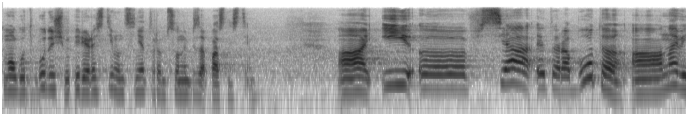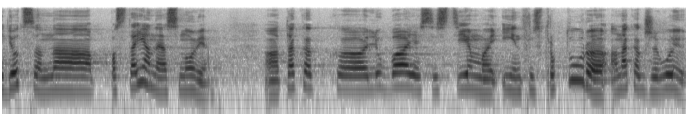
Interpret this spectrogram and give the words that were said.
могут в будущем перерасти в инцидент информационной безопасности. А, и э, вся эта работа, а, она ведется на постоянной основе, а, так как э, любая система и инфраструктура, она как живой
